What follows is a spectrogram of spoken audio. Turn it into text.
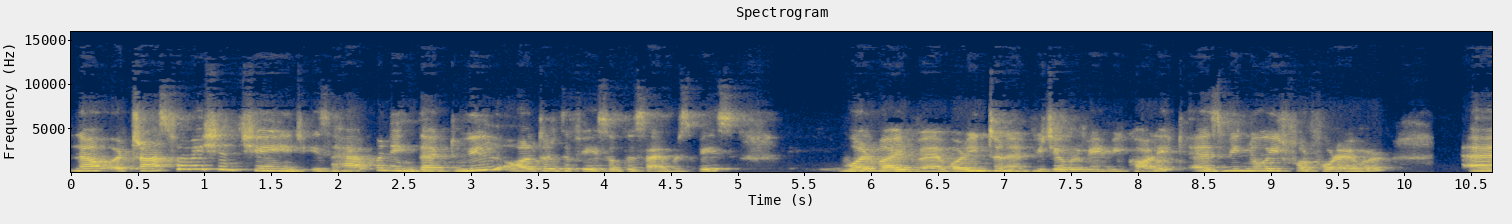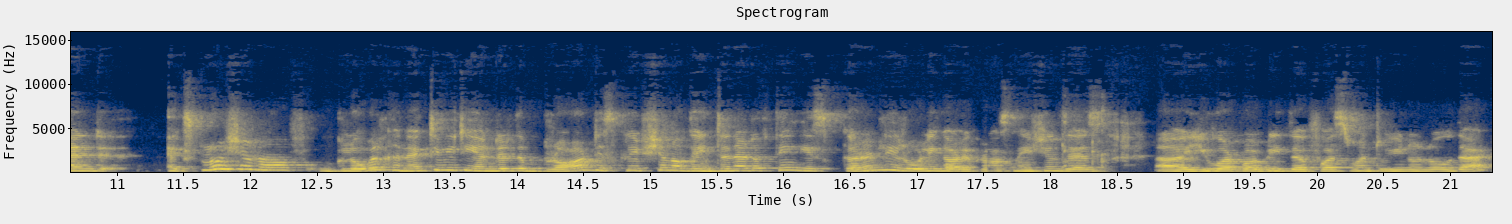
Now a transformation change is happening that will alter the face of the cyberspace. World Wide Web or Internet, whichever way we call it, as we know it for forever and explosion of global connectivity under the broad description of the internet of things is currently rolling out across nations as uh, you are probably the first one to you know know that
